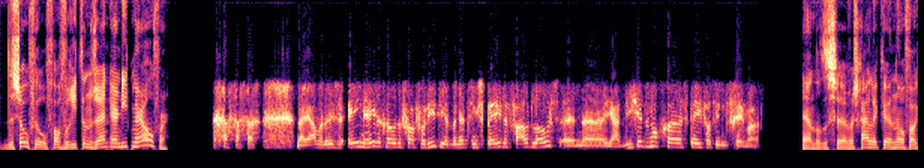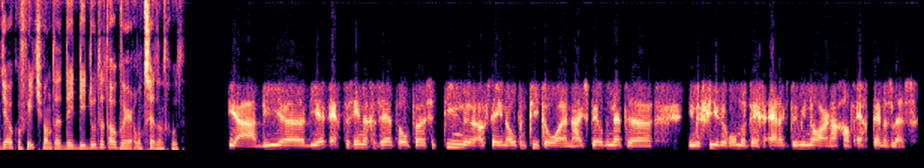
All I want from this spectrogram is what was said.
de zoveel favorieten zijn er niet meer over. nou ja, maar er is één hele grote favoriet. Die hebben we net zien spelen, foutloos. En ja, die zit nog stevig in het schema. Ja, en dat is waarschijnlijk Novak Djokovic, want die, die doet het ook weer ontzettend goed. Ja, die, die heeft echt de zinnen gezet op zijn tiende Australian Open titel. En hij speelde net in de vierde ronde tegen Alex de Minaur en hij gaf echt tennisles.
